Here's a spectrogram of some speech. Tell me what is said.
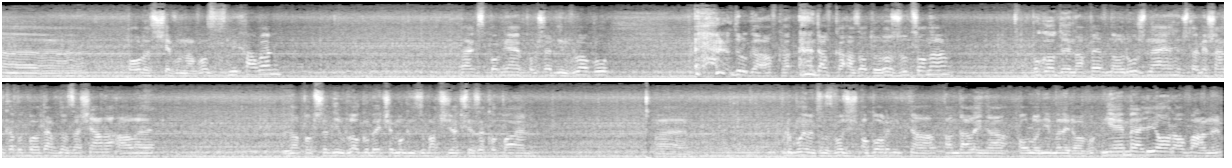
e, pole z siewu nawozu z Michałem. Tak jak wspomniałem w poprzednim vlogu, druga dawka, dawka azotu rozrzucona. Pogody na pewno różne, już ta mieszanka była dawno zasiana, ale na poprzednim vlogu będziecie mogli zobaczyć jak się zakopałem. E, próbując rozwozić obornik na, tam dalej na polu niemeliorowanym. E,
